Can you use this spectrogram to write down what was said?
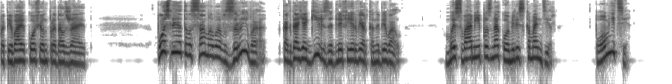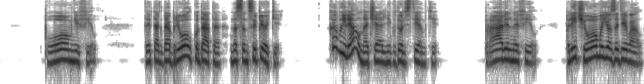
Попивая кофе, он продолжает. После этого самого взрыва, когда я гильзы для фейерверка набивал, мы с вами и познакомились, командир. Помните? Помню, Фил. Ты тогда брел куда-то на санцепёке. Ковылял начальник вдоль стенки. Правильно, Фил. Плечом ее задевал.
